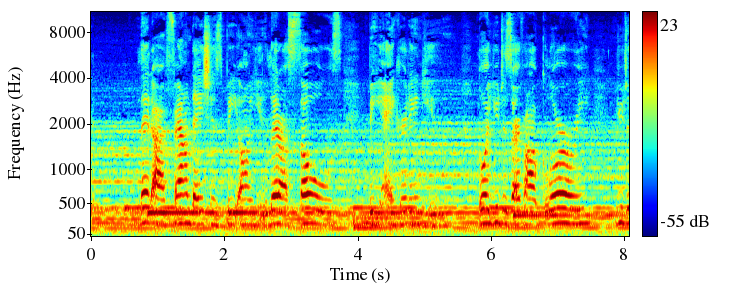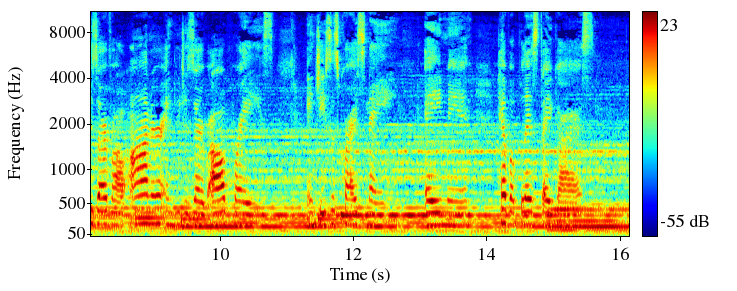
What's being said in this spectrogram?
let our foundations be on you. Let our souls be anchored in you. Lord, you deserve all glory, you deserve all honor, and you deserve all praise. In Jesus Christ's name, amen. Have a blessed day, guys.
